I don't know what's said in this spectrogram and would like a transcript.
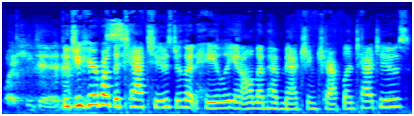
what he did. Did you hear about the tattoos? Do that Haley and all them have matching Chaplin tattoos?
